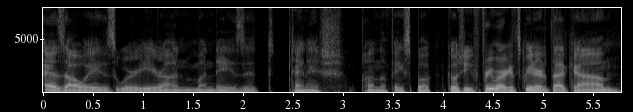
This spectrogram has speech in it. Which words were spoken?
As always, we're here on Mondays at ten ish. On the Facebook. Go to freemarketsgreenearth.com.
